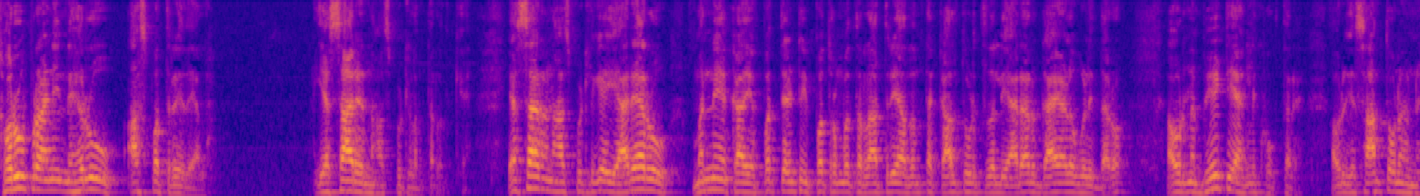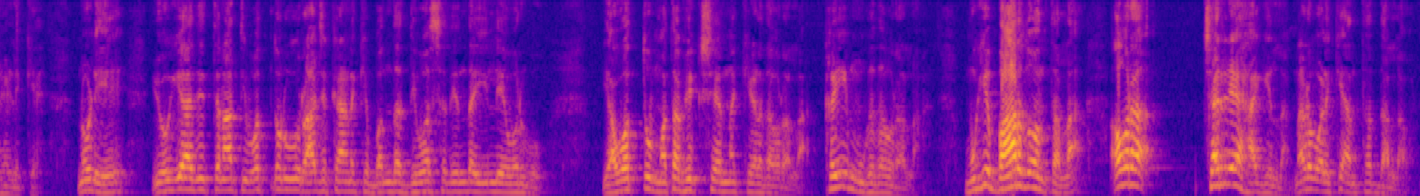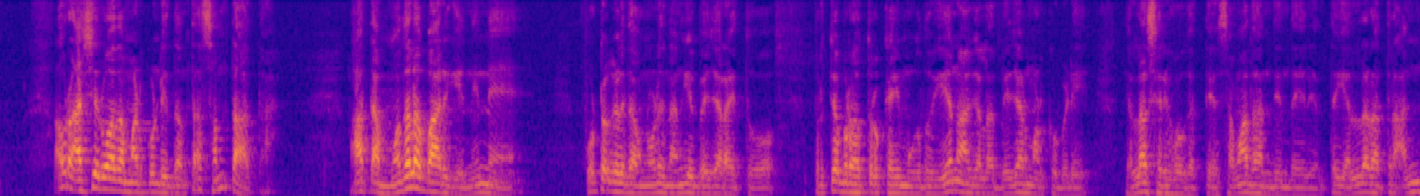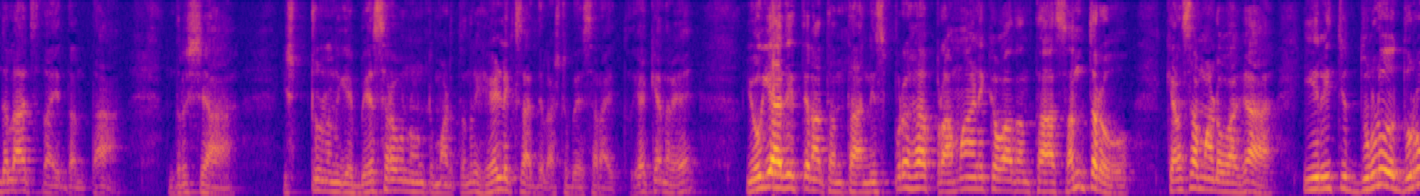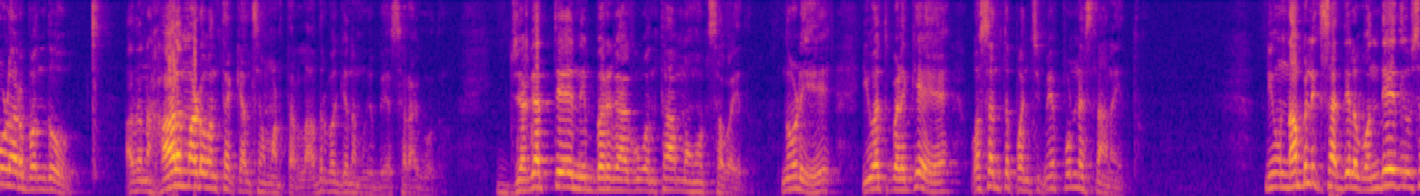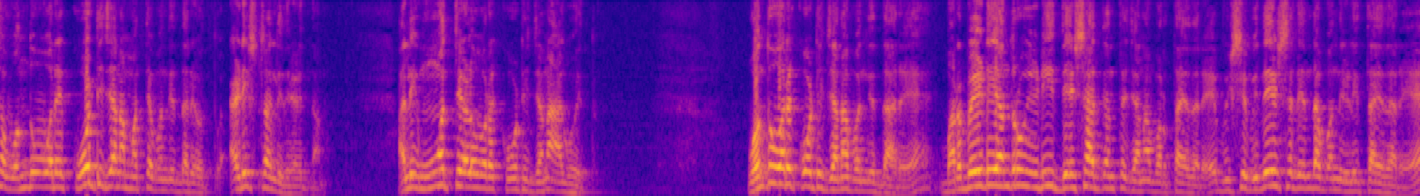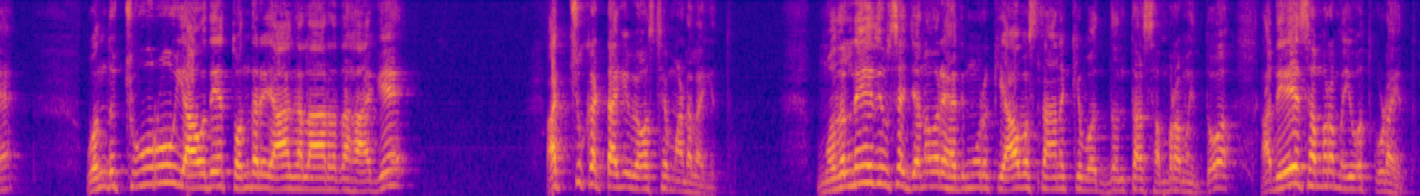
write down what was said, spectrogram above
ಸ್ವರೂಪ್ರಾಣಿ ರಾಣಿ ನೆಹರು ಆಸ್ಪತ್ರೆ ಇದೆ ಅಲ್ಲ. ಎಸ್ ಆರ್ ಎನ್ ಹಾಸ್ಪಿಟ್ಲ್ ಅಂತಾರೆ ಅದಕ್ಕೆ. ಎಸ್ ಆರ್ ಎನ್ ಹಾಸ್ಪಿಟ್ಲಿಗೆ ಯಾರ್ಯಾರು ಮೊನ್ನೆ ಕಾ ಎಪ್ಪತ್ತೆಂಟು, ಇಪ್ಪತ್ತೊಂಬತ್ತರ ರಾತ್ರಿ ಆದಂಥ ಕಾಲು ತುಳಿತದಲ್ಲಿ ಯಾರ್ಯಾರು ಗಾಯಾಳುಗಳಿದ್ದಾರೋ ಅವ್ರನ್ನ ಭೇಟಿ ಆಗ್ಲಿಕ್ಕೆ ಹೋಗ್ತಾರೆ. ಅವರಿಗೆ ಸಾಂತ್ವನವನ್ನು ಹೇಳಲಿಕ್ಕೆ. ನೋಡಿ, ಯೋಗಿ ಆದಿತ್ಯನಾಥ್ ಇವತ್ತಿನವರೆಗೂ ರಾಜಕಾರಣಕ್ಕೆ ಬಂದ ದಿವಸದಿಂದ ಇಲ್ಲಿಯವರೆಗೂ ಯಾವತ್ತೂ ಮತಭಿಕ್ಷೆಯನ್ನು ಕೇಳಿದವರಲ್ಲ, ಕೈ ಮುಗಿದವರಲ್ಲ. ಮುಗಿಬಾರದು ಅಂತಲ್ಲ, ಅವರ ಚರ್ಯೆ ಹಾಗಿಲ್ಲ, ನಡವಳಿಕೆ ಅಂಥದ್ದಲ್ಲ ಅವರು ಅವರು ಆಶೀರ್ವಾದ ಮಾಡಿಕೊಂಡಿದ್ದಂಥ ಸಂತ ಆತ. ಆತ ಮೊದಲ ಬಾರಿಗೆ ನಿನ್ನೆ ಫೋಟೋಗಳಿದ್ದಾವೆ ನೋಡಿ, ನನಗೆ ಬೇಜಾರಾಯಿತು. ಪ್ರತಿಯೊಬ್ಬರ ಹತ್ರ ಕೈ ಮುಗಿದು, ಏನೂ ಆಗಲ್ಲ, ಬೇಜಾರು ಮಾಡ್ಕೋಬೇಡಿ, ಎಲ್ಲ ಸರಿ ಹೋಗುತ್ತೆ, ಸಮಾಧಾನದಿಂದ ಇರಿ ಅಂತ ಎಲ್ಲರ ಹತ್ರ ಅಂಗಲಾಚ್ತಾ ಇದ್ದಂಥ ದೃಶ್ಯ ಇಷ್ಟು ನನಗೆ ಬೇಸರವನ್ನು ಉಂಟು ಮಾಡ್ತು ಅಂದರೆ ಹೇಳಲಿಕ್ಕೆ ಸಾಧ್ಯ ಇಲ್ಲ, ಅಷ್ಟು ಬೇಸರ ಆಯಿತು. ಯಾಕೆಂದರೆ ಯೋಗಿ ಆದಿತ್ಯನಾಥ್ ಅಂತ ನಿಸ್ಪೃಹ ಪ್ರಾಮಾಣಿಕವಾದಂಥ ಸಂತರು ಕೆಲಸ ಮಾಡುವಾಗ ಈ ರೀತಿ ದುರುಳು ದುರುಳರು ಬಂದು ಅದನ್ನು ಹಾಳು ಮಾಡುವಂಥ ಕೆಲಸ ಮಾಡ್ತಾರಲ್ಲ, ಅದ್ರ ಬಗ್ಗೆ ನಮಗೆ ಬೇಸರ ಆಗೋದು. ಜಗತ್ತೇ ನಿಬ್ಬರಿಗಾಗುವಂಥ ಮಹೋತ್ಸವ ಇದು. ನೋಡಿ, ಇವತ್ತು ಬೆಳಗ್ಗೆ ವಸಂತ ಪಂಚಮಿ ಪುಣ್ಯ ಸ್ನಾನ ಇತ್ತು. ನೀವು ನಂಬಲಿಕ್ಕೆ ಸಾಧ್ಯ ಇಲ್ಲ, ಒಂದೇ ದಿವಸ ಒಂದೂವರೆ ಕೋಟಿ ಜನ ಮತ್ತೆ ಬಂದಿದ್ದಾರೆ ಇವತ್ತು. ಅಡಿಷ್ನಲ್ ಇದು ಹೇಳಿದ್ದು ನಾನು. ಅಲ್ಲಿಗೆ ಮೂವತ್ತೇಳುವರೆ ಕೋಟಿ ಜನ ಆಗೋಯ್ತು. ಒಂದೂವರೆ ಕೋಟಿ ಜನ ಬಂದಿದ್ದಾರೆ. ಬರಬೇಡಿ ಅಂದರೂ ಇಡೀ ದೇಶಾದ್ಯಂತ ಜನ ಬರ್ತಾ ಇದ್ದಾರೆ. ವಿಶ್ವ ವಿದೇಶದಿಂದ ಬಂದು ಇಳಿತಾ ಇದ್ದಾರೆ. ಒಂದು ಚೂರು ಯಾವುದೇ ತೊಂದರೆ ಆಗಲಾರದ ಹಾಗೆ ಅಚ್ಚುಕಟ್ಟಾಗಿ ವ್ಯವಸ್ಥೆ ಮಾಡಲಾಗಿತ್ತು. ಮೊದಲನೇ ದಿವಸ ಜನವರಿ ಹದಿಮೂರಕ್ಕೆ ಯಾವ ಸ್ಥಾನಕ್ಕೆ ಬಂದಂಥ ಸಂಭ್ರಮ ಇತ್ತೋ ಅದೇ ಸಂಭ್ರಮ ಇವತ್ತು ಕೂಡ ಇತ್ತು.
